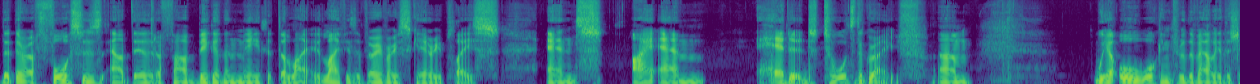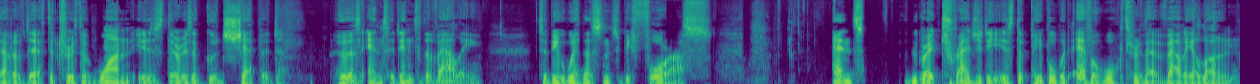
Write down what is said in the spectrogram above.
that there are forces out there that are far bigger than me, that the li- life is a very, very scary place. And I am headed towards the grave. Um, we are all walking through the valley of the shadow of death. The truth of one is there is a good shepherd who has entered into the valley to be with us and to be for us. And the great tragedy is that people would ever walk through that valley alone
